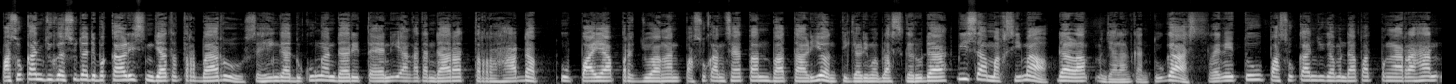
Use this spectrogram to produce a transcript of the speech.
Pasukan juga sudah dibekali senjata terbaru sehingga dukungan dari TNI Angkatan Darat terhadap upaya perjuangan pasukan setan Batalion 315 Garuda bisa maksimal dalam menjalankan tugas. Selain itu, pasukan juga mendapat pengarahan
